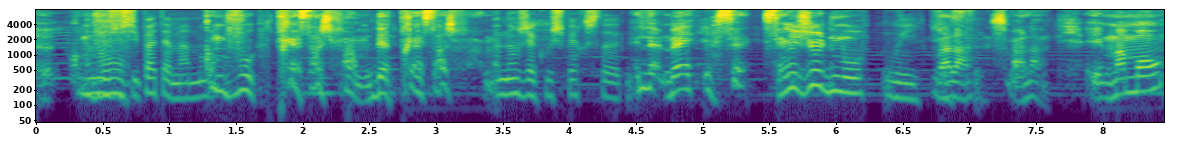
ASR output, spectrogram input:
euh, comme Moi, je ne vous, suis pas ta maman. comme vous, très sage femme, des très sages femmes. Ah non, j'accouche personne. Mais c'est un jeu de mots. Oui, je Voilà, sais. voilà. Et maman,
